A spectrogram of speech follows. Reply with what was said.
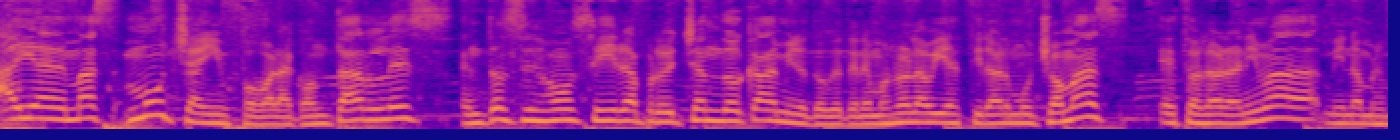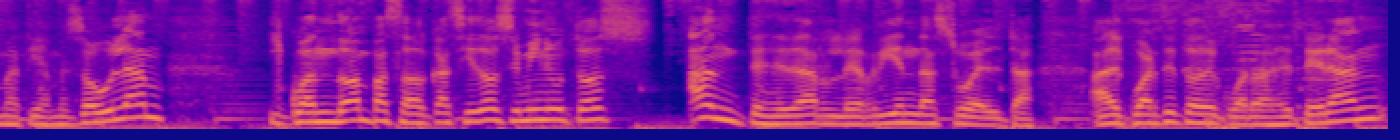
Hay además mucha info para contarles, entonces vamos a seguir aprovechando cada minuto que tenemos. No la voy a estirar mucho más. Esto es la hora animada. Mi nombre es Matías Mesoulam. Y cuando han pasado casi 12 minutos, antes de darle rienda suelta al cuarteto de cuerdas de Terán,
